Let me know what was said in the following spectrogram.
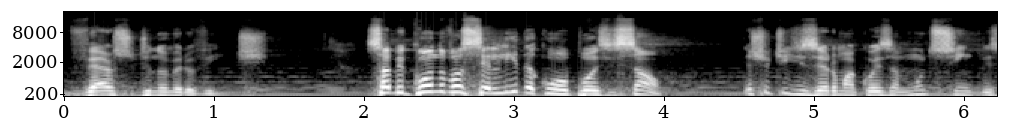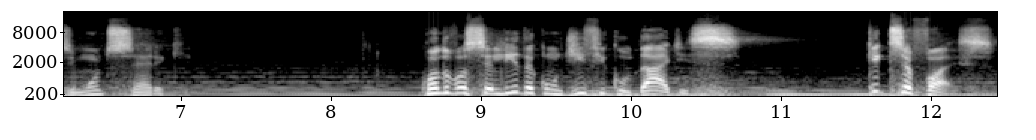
verso de número 20. Sabe quando você lida com oposição? Deixa eu te dizer uma coisa muito simples e muito séria aqui. Quando você lida com dificuldades, o que, que você faz?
